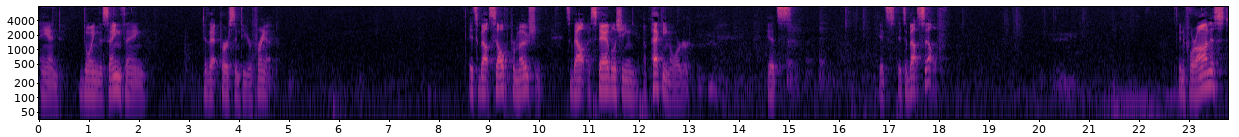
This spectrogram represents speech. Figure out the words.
and doing the same thing to that person, to your friend. It's about self promotion. It's about establishing a pecking order. It's It's, it's about self. And if we're honest,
